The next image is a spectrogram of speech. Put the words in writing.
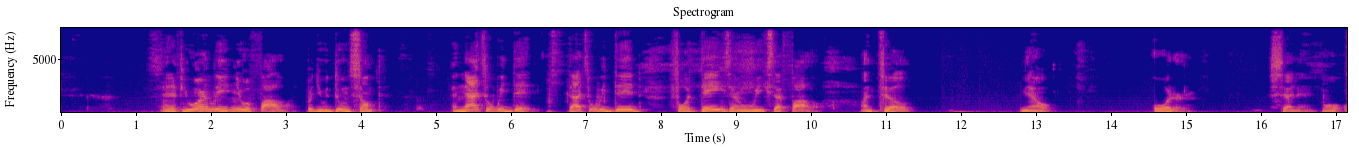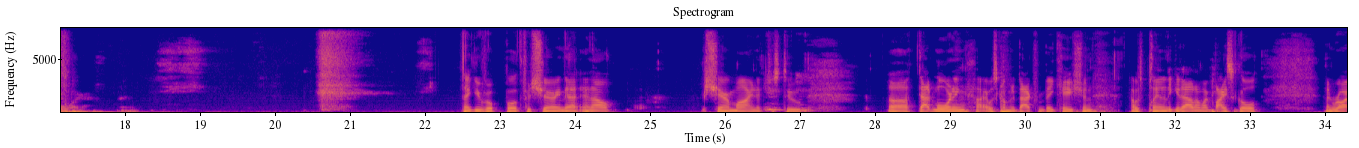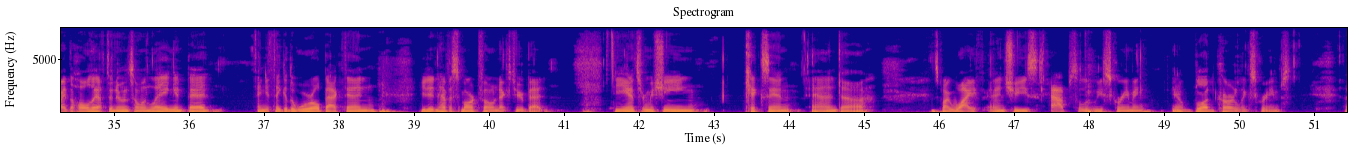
And if you weren't leading, you were following, but you were doing something. And that's what we did. That's what we did for days and weeks that follow until, you know, order set in, more order. Thank you both for sharing that, and I'll share mine. Just to uh, that morning, I was coming back from vacation. I was planning to get out on my bicycle and ride the whole afternoon. So I'm laying in bed, and you think of the world back then. You didn't have a smartphone next to your bed. The answering machine kicks in, and uh, it's my wife, and she's absolutely screaming. You know, blood curdling screams.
